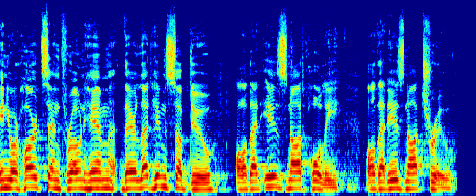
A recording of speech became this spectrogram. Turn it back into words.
In your hearts enthrone him, there let him subdue all that is not holy, all that is not true.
